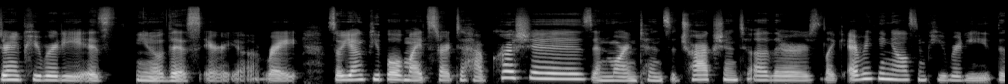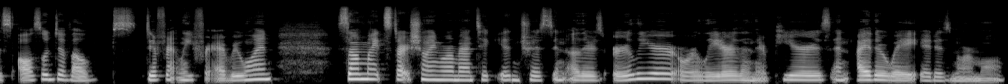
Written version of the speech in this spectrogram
during puberty is you know this area right? So young people might start to have crushes and more intense attraction to others like everything else in puberty. This also develops differently for everyone. Some might start showing romantic interest in others earlier or later than their peers and either way it is normal.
